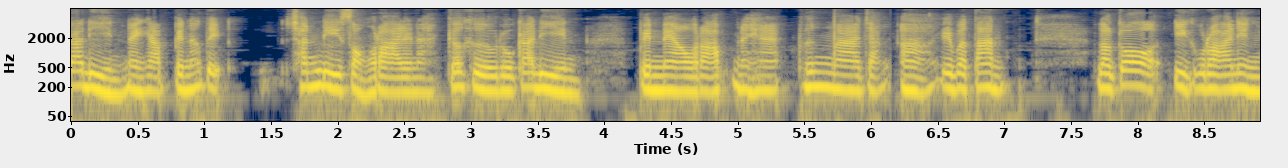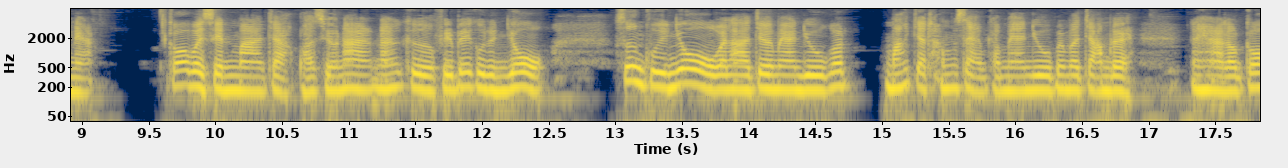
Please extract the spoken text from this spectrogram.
กาดีนนะครับเป็นนักเตะชั้นดีสองรายเลยนะ ก็คือดูกาดีนเป็นแนวรับนะฮะเพิ่งมาจากอ่าเอเวอร์ตันแล้วก็อีกรายหนึ่งเนี่ย ก็ไปเซ็นมาจากบาร์เซโลนานั่นก็คือฟิเป้คูตินโยซึ่งคูตินโยเวลาเจอแมนยูก็มักจะทำแสบกับแมนยูเป็นประจำเลยนะฮะแล้วก็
